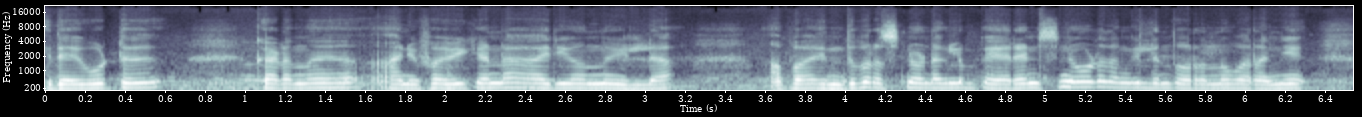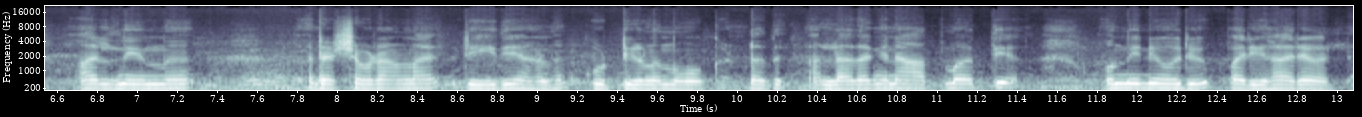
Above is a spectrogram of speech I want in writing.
ഇതേകൂട്ട് കടന്ന് അനുഭവിക്കേണ്ട കാര്യമൊന്നുമില്ല. അപ്പോൾ എന്ത് പ്രശ്നം ഉണ്ടെങ്കിലും പേരൻസിനോടെങ്കിലും തുറന്ന് പറഞ്ഞ് അതിൽ നിന്ന് രക്ഷപ്പെടാനുള്ള രീതിയാണ് കുട്ടികൾ നോക്കേണ്ടത്. അല്ലാതെ അങ്ങനെ ആത്മഹത്യ ഒന്നിനും ഒരു പരിഹാരമല്ല.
